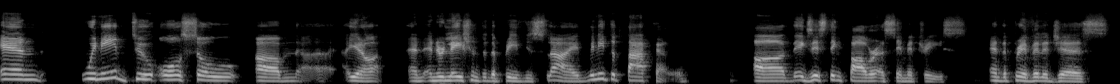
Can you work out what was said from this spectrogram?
And we need to also, um, uh, you know, and in relation to the previous slide, we need to tackle uh, the existing power asymmetries and the privileges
